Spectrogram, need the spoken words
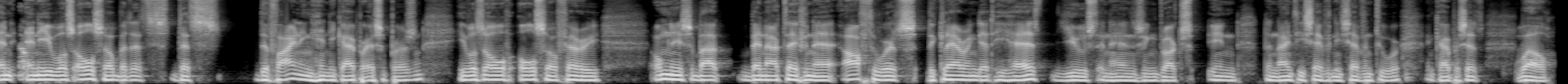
and No. and he was also, but that's that's defining Hennie Kuiper as a person. He was all, also very ominous about Bernard Thévenet afterwards declaring that he had used enhancing drugs in the 1977 tour. And Kuiper said, "Well,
